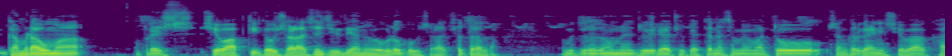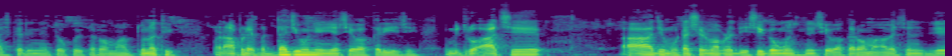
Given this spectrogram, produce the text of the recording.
ગામડાઓમાં આપણે સેવા આપતી ગૌશાળા છે, જીવદયાનો વગડો ગૌશાળા છત્રાલા. મિત્રો તમે જોઈ રહ્યા છો કે અત્યારના સમયમાં તો શંકર ગાયની સેવા ખાસ કરીને તો કોઈ કરવા માગતું નથી. પણ આપણે બધા જીવોની અહીંયા સેવા કરીએ છીએ. તો મિત્રો, આ છે, આ જે મોટા શેડમાં આપણે દેશી ગૌવંશની સેવા કરવામાં આવે છે જે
